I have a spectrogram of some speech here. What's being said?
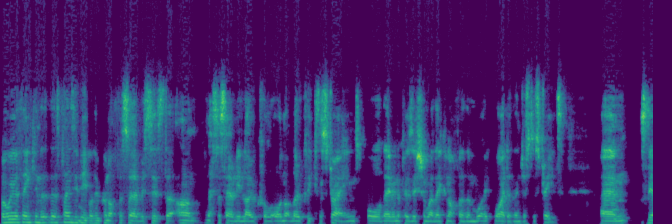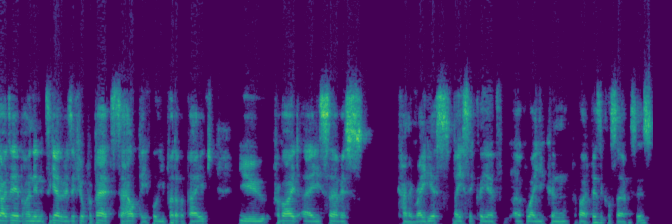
But we were thinking that there's plenty of people who can offer services that aren't necessarily local or not locally constrained, or they're in a position where they can offer them wider than just a street. Um, so the idea behind In it together is if you're prepared to help people, you put up a page, you provide a service kind of radius, basically, of, of where you can provide physical services.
